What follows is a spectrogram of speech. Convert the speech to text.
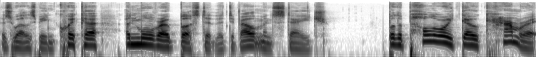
as well as being quicker and more robust at the development stage. But the Polaroid Go camera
